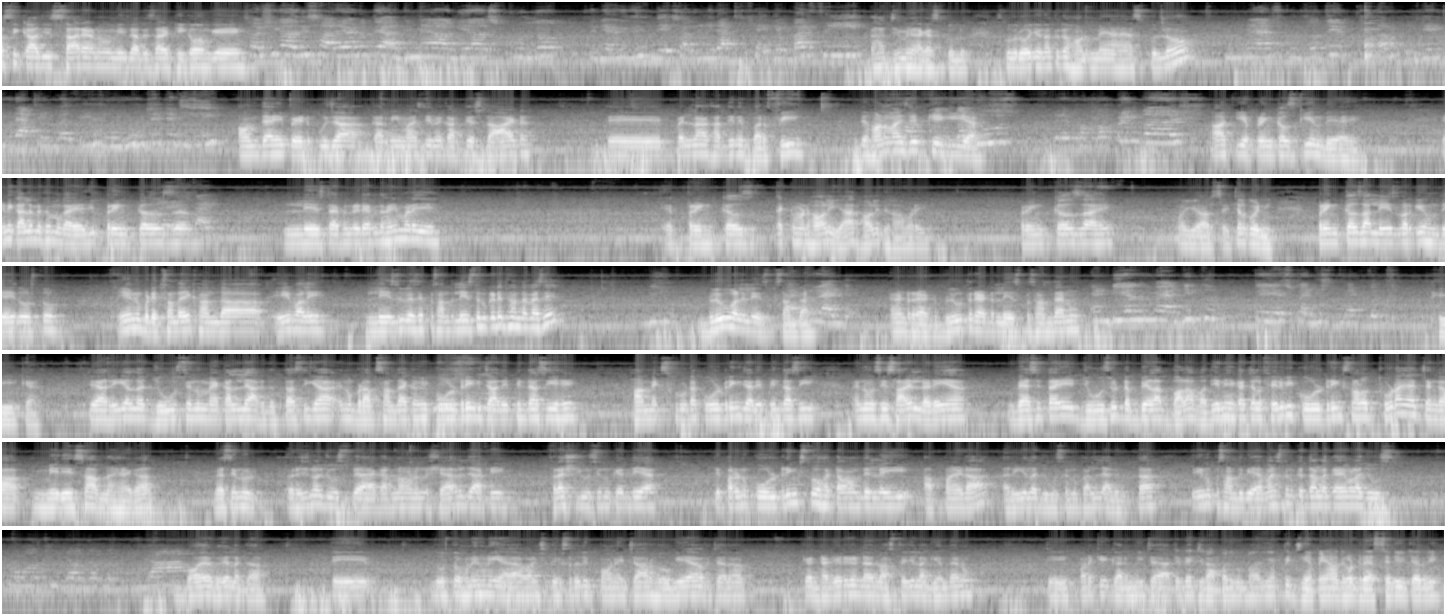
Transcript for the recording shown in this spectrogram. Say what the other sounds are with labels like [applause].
ਸਤਿ ਸ਼੍ਰੀ ਅਕਾਲ ਜੀ ਸਾਰਿਆਂ ਨੂੰ ਉਮੀਦ ਕਰਦੇ ਸਾਰੇ ਠੀਕ ਹੋਵੋਗੇ। ਸਤਿ ਸ਼੍ਰੀ ਅਕਾਲ ਜੀ ਸਾਰਿਆਂ ਨੂੰ ਤੇ ਅੱਜ ਮੈਂ ਆ ਗਿਆ ਸਕੂਲੋਂ ਤੇ ਜਿਵੇਂ ਤੁਸੀਂ ਦੇਖ ਸਕਦੇ ਮੇਰੇ ਹੱਥ 'ਚ ਹੈਗੀ ਹੈ ਬਰਫੀ। ਅੱਜ ਮੈਂ ਆ ਗਿਆ ਸਕੂਲ। ਸਕੂਲ ਰੋਜ਼ ਹੁੰਦਾ ਤਾਂ ਹੁਣ ਮੈਂ ਆਇਆ ਸਕੂਲੋਂ। ਮੈਂ ਸਕੂਲੋਂ ਤੇ ਅਹ, ਜਿਹੜੀ ਮੇਰੇ ਹੱਥ 'ਚ ਬਰਫੀ ਸੀ ਮੂੰਹ 'ਚ ਚਲੀ ਗਈ। ਆਉਂਦਿਆਂ ਹੀ ਪੇਟ ਪੂਜਾ ਕਰਨੀ ਵੰਸ਼ਦੀਪ ਨੇ ਕਰਤੀ ਸਟਾਰਟ ਤੇ ਪਹਿਲਾਂ ਖਾਧੀ ਨੇ ਬਰਫੀ। ਤੇ ਹੁਣ ਵੰਸ਼ਦੀਪ ਕੀ ਕੀ ਆ? ਆ ਕੀ ਹੈ ਪ੍ਰਿੰਕਲਸ ਕੀ ਹੁੰਦੇ ਆ ਇਹ? ਇਹਨੇ ਕੱਲ ਮੈਥੋਂ ਮੰਗਾਏ ਆ ਜੀ ਪ੍ਰਿੰਕਲਸ ਲੇਸ ਟਾਈਪ ਦੇ ਡੈਕ ਦਿਖਾਈ ਮੜੇ ਜੇ ਇਹ ਪ੍ਰਿੰਕਲਸ ਇੱਕ ਮਿੰਟ ਹੌਲੀ ਯਾਰ ਹੌਲੀ ਦਿਖਾ ਮੜੇ ਪ੍ਰਿੰਕਲਸ ਆ ਇਹ। ਉਹ ਯਾਰ ਸਹੀ ਚਲ ਕੋਈ ਨਹੀਂ। ਪ੍ਰਿੰਕਲਸ ਆ ਲੇਸ ਵਰਗੇ ਹੁੰਦੇ ਆ ਜੀ ਦੋਸਤੋ। ਇਹ ਇਹਨੂੰ ਬੜੇ ਪਸੰਦ ਆ ਇਹ ਖਾਂਦਾ ਇਹ ਵਾਲੇ। ਲੇਸ ਵੀ ਵੈਸੇ ਪਸੰਦ ਲੇਸ ਤੈਨੂੰ ਕਿਹੜੇ ਪਸੰਦ ਆ ਵੈਸੇ? ਬਲੂ ਵਾਲੇ ਲੇਸ ਪਸੰਦ ਆ। ਐਂਡ ਰੈਡ ਬਲੂ ਤੇ ਰੈਡ ਲੇਸ ਪਸੰਦ ਆ ਇਹਨੂੰ। ਇੰਡੀਅਨ ਮੈਜਿਕ ਤੇ ਸਪੈਨਿਸ਼ ਠੀਕ ਹੈ। ਤੇ ਆ ਰੀਅਲ ਦਾ ਜੂਸ ਇਹਨੂੰ ਮੈਂ ਕੱਲ ਲਿਆ ਕੇ ਦਿੱਤਾ ਸੀਗਾ। ਇਹਨੂੰ ਬੜਾ ਪਸੰਦ ਆਇਆ ਕਿਉਂਕਿ ਕੋਲਡ ਡਰਿੰਕ ਜ਼ਿਆਦਾ ਪੀਂਦਾ ਸੀ ਇਹ। ਹਾਂ ਮਿਕਸ ਫਰੂਟ ਆ ਕੋਲਡ ਡਰਿੰਕ ਜ਼ਿਆਦਾ ਪੀਂਦਾ ਸੀ। ਇਹਨੂੰ ਅਸੀਂ ਸਾਰੇ ਲੜੇ ਆ। ਵੈਸੇ ਤਾਂ ਇਹ ਜੂਸ ਡੱਬੇ ਵਾਲਾ ਬਾਲਾ ਵਧੀਆ ਨਹੀਂ ਹੈਗਾ। ਚਲ ਫਿਰ ਵੀ ਕੋਲਡ ਡਰਿੰਕਸ ਨਾਲੋਂ ਥੋੜਾ ਜਿਹਾ ਚੰਗਾ ਮੇਰੇ ਹਿਸਾਬ ਨਾਲ ਹੈਗਾ। ਵੈਸੇ ਇਹਨੂੰ origignal ਜੂਸ ਪਿਆਇਆ ਕਰਨਾ, ਹੁਣ ਇਹਨੂੰ ਸ਼ਹਿਰ ਜਾ ਕੇ ਫਰੈਸ਼ ਜੂਸ ਇਹਨੂੰ ਕਹਿੰਦੇ ਆ। ਤੇ ਪਰ ਇਹਨੂੰ ਕੋਲਡ ਡਰਿੰਕਸ ਤੋਂ ਹਟਾਉਣ ਦੇ ਲਈ ਆਪਾਂ ਜਿਹੜਾ ਰੀਅਲ ਦਾ ਜੂਸ ਇਹਨੂੰ ਕੱਲ ਲਿਆ ਕੇ ਦਿੱਤਾ। ਤੇ ਇਹਨੂੰ ਪਸੰਦ ਵੀ ਆਇਆ। ਵੰਸ਼, ਤੈਨੂੰ ਕਿੱਦਾਂ ਲੱਗਾ ਇਹ ਵਾਲਾ ਜੂਸ ਬਹੁਤ ਹੀ ਜ਼ਿਆਦਾ ਵਧੀਆ ਬਹੁਤ ਵਧੀਆ ਲੱਗਾ। ਤੇ ਦੋਸਤੋ, ਹੁਣੇ ਹੁਣੇ ਆਇਆ ਵੰਸ਼ ਦੇਖ ਸਕਦੇ ਹੋ ਤੁਸੀਂ ਪੌਣੇ 4 ਹੋ ਗਏ ਆ, ਵਿਚਾਰਾ ਘੰਟਾ, ਡੇਢ ਘੰਟਾ ਰਸਤੇ 'ਚ ਲੱਗ ਜਾਂਦਾ ਇਹਨੂੰ। ਤੇ ਪੜ ਕੇ ਗਰਮੀ 'ਚ ਆਇਆ ਤੇ ਜਿਹੜੇ ਜਰਾਬਾਂ ਜਰੂਬਾਂ ਦੀਆਂ ਭਿੱਜੀਆਂ ਪਈਆਂ ਦੇਖੋ ਡਰੈਸ ਦੀ ਵਿਚਾਰੀ ਦੀ।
